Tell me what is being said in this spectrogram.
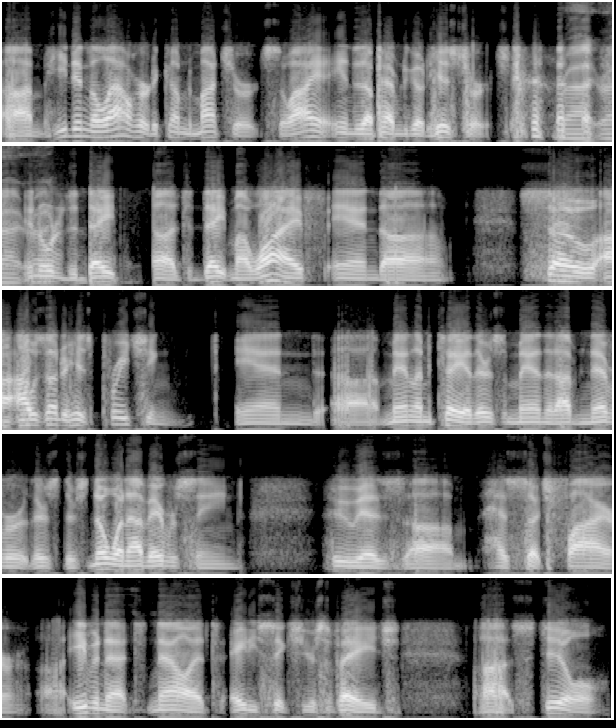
um, he didn't allow her to come to my church, so I ended up having to go to his church. right, right, in right. order to date uh, to date my wife, and uh, so uh, I was under his preaching, and uh, man, let me tell you, there's a man that I've never there's there's no one I've ever seen who has um, has such fire, uh, even at now at 86 years of age, uh, still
